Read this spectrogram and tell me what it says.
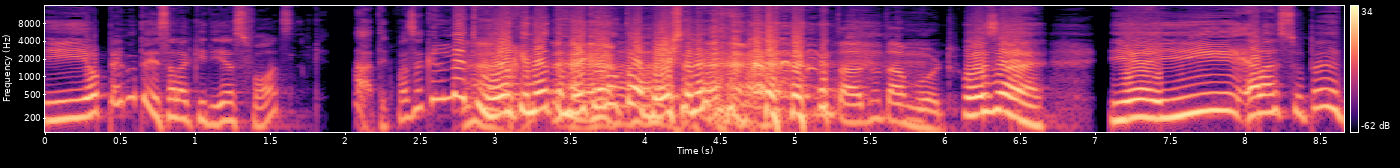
e eu perguntei se ela queria as fotos. Ah, tem que fazer aquele network, né? Também que eu não tô besta, né? não, tá, não tá morto. Pois é. E aí, ela é super,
